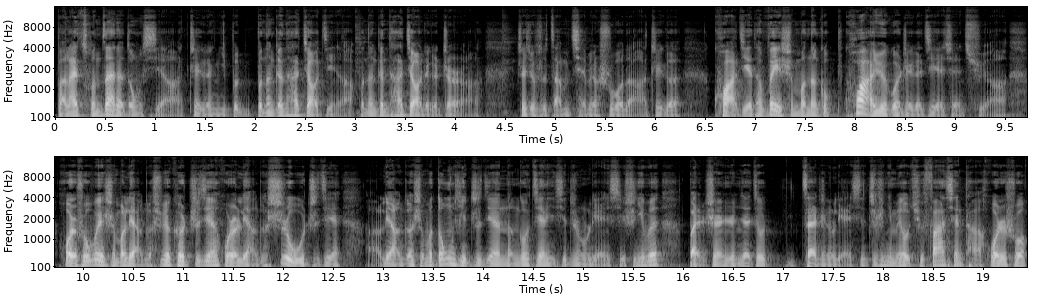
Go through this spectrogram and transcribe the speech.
本来存在的东西啊，这个你不不能跟他较劲啊，不能跟他较这个真儿啊，这就是咱们前面说的啊，这个跨界它为什么能够跨越过这个界限去啊？或者说为什么两个学科之间或者两个事物之间啊，两个什么东西之间能够建立起这种联系？是因为本身人家就在这个联系，只是你没有去发现它，或者说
